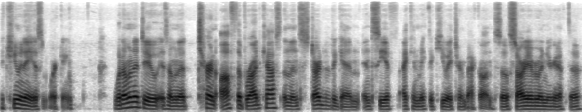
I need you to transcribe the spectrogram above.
the Q and A isn't working. What I'm gonna do is I'm gonna turn off the broadcast and then start it again and see if I can make the QA turn back on. So sorry everyone, you're gonna have to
